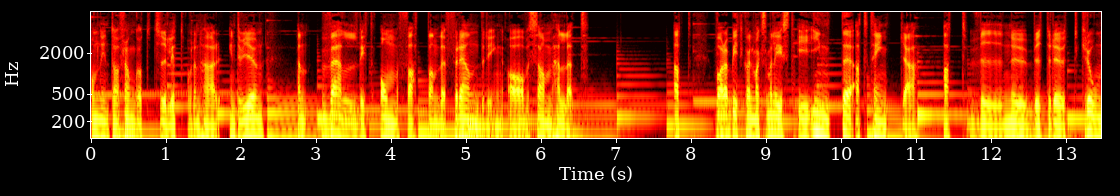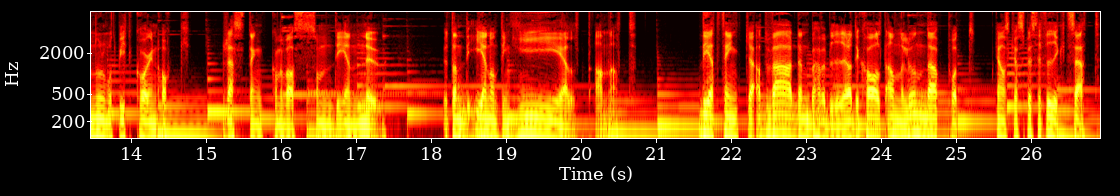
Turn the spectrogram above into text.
om det inte har framgått tydligt av den här intervjun, en väldigt omfattande förändring av samhället. Att vara bitcoin-maximalist är inte att tänka att vi nu byter ut kronor mot bitcoin och resten kommer vara som det är nu. Utan det är någonting helt annat. Det är att tänka att världen behöver bli radikalt annorlunda på ett ganska specifikt sätt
